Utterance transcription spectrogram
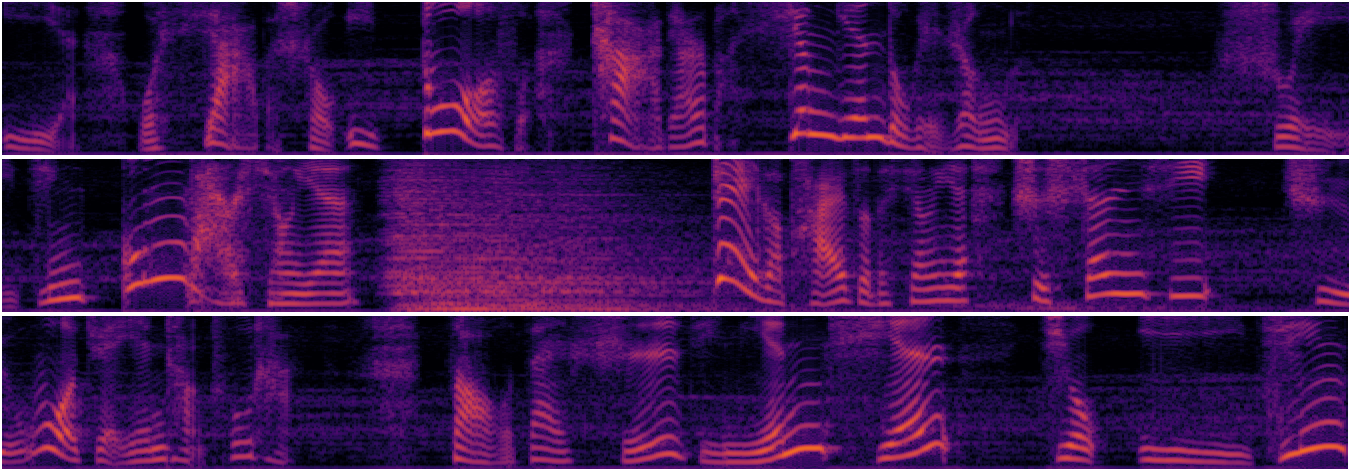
一眼，我吓得手一哆嗦，差点把香烟都给扔了。水晶宫牌香烟，这个牌子的香烟是山西曲沃卷烟厂出产的，早在十几年前就已经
